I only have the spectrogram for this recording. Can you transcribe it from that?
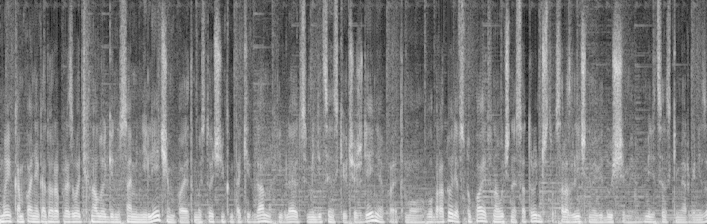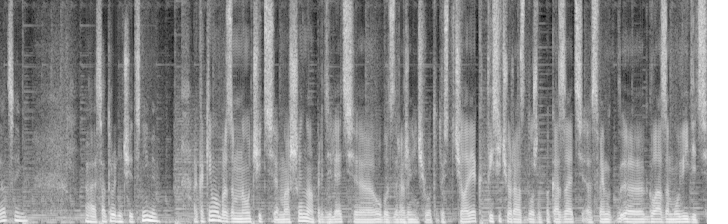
мы компания, которая производит технологии, но сами не лечим, поэтому источником таких данных являются медицинские учреждения, поэтому лаборатория вступает в научное сотрудничество с различными ведущими медицинскими организациями, сотрудничает с ними. А каким образом научить машину определять э, область заражения чего-то? То есть человек тысячу раз должен показать э, своим глазом, увидеть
